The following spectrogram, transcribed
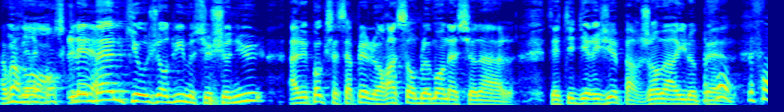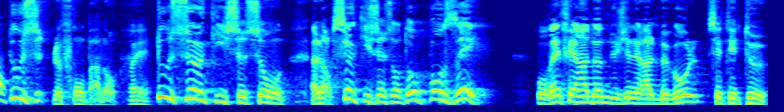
avoir des réponses les claires. mêmes qui aujourd'hui, Monsieur Chenu, à l'époque, ça s'appelait le Rassemblement national. C'était dirigé par Jean-Marie Le Pen. Front, le Front. Tous, le Front, pardon. Oui. Tous ceux qui se sont, alors ceux qui se sont opposés au référendum du général de Gaulle, c'était eux.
